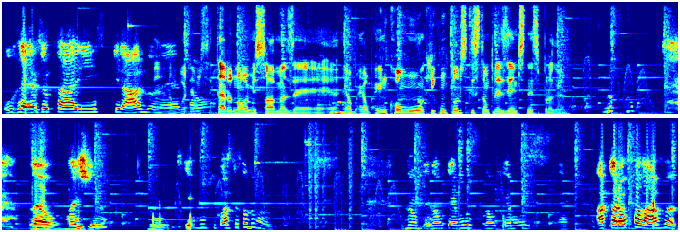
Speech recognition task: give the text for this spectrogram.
O Rezio tá aí inspirado, é, né? Não podemos citar o nome só, mas é, é, é, é, em comum aqui com todos que estão presentes nesse programa. Não, imagina. Aqui a gente gosta de todo mundo. Não, não temos. Não temos é. A Carol falava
